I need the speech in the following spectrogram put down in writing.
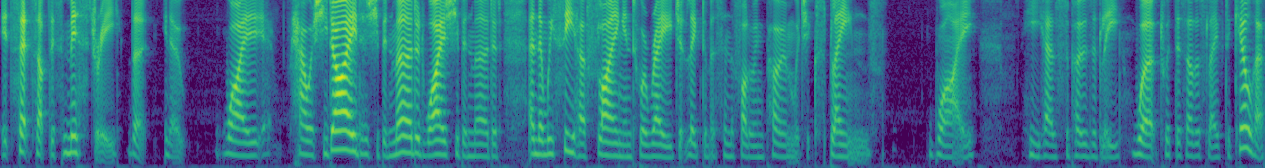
it sets up this mystery that you know why how has she died has she been murdered why has she been murdered and then we see her flying into a rage at Lygdamus in the following poem which explains why he has supposedly worked with this other slave to kill her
